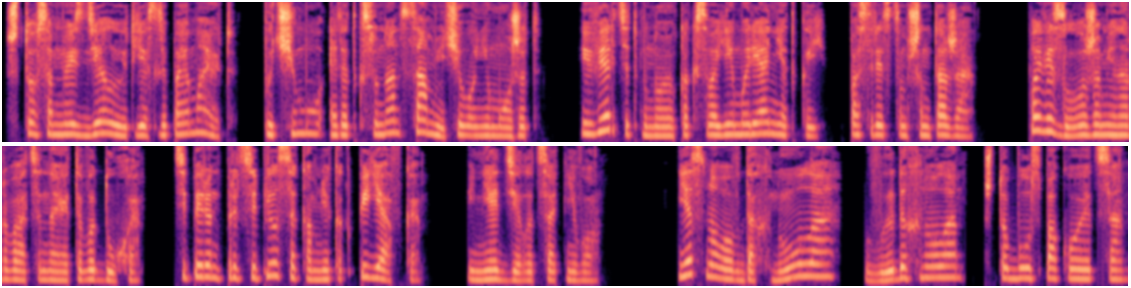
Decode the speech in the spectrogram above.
Что со мной сделают, если поймают? Почему этот Ксунан сам ничего не может? И вертит мною, как своей марионеткой, посредством шантажа. Повезло же мне нарваться на этого духа. Теперь он прицепился ко мне как пиявка, и не отделаться от него. Я снова вдохнула, выдохнула, чтобы успокоиться.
